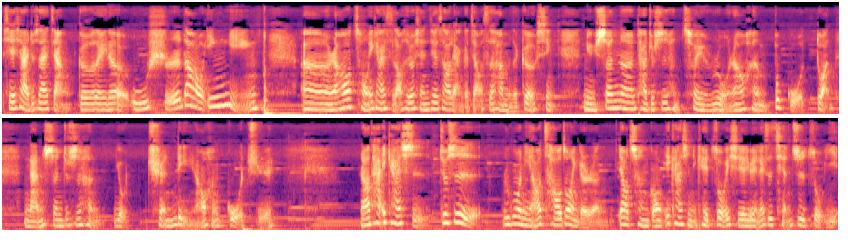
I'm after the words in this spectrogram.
接下来就是在讲格雷的五十道阴影。嗯，然后从一开始，老师就先介绍两个角色，他们的个性。女生呢，她就是很脆弱，然后很不果断；男生就是很有权力，然后很果决。然后他一开始就是，如果你要操纵一个人要成功，一开始你可以做一些有点类似前置作业。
